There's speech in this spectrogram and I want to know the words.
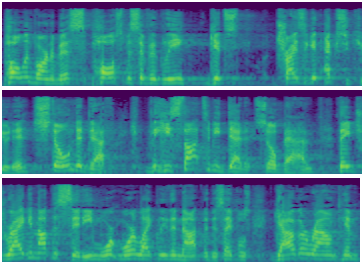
Paul and Barnabas, Paul specifically, gets tries to get executed, stoned to death. He's thought to be dead. It's so bad. They drag him out the city. More, more likely than not, the disciples gather around him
